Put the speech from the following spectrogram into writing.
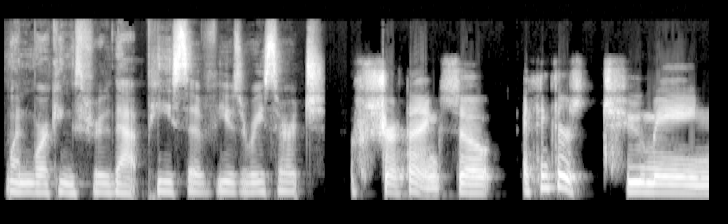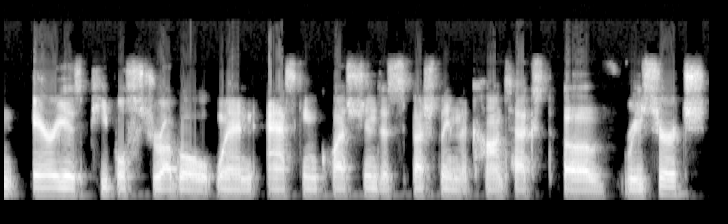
when working through that piece of user research? Sure thing. So I think there's two main areas people struggle when asking questions, especially in the context of research.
